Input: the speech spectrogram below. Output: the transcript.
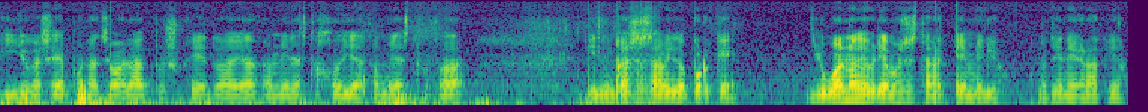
Y yo qué sé, pues la chavala, pues que todavía la familia está jodida, está muy destrozada. Y nunca se ha sabido por qué. Igual no deberíamos estar aquí, Emilio, no tiene gracia.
